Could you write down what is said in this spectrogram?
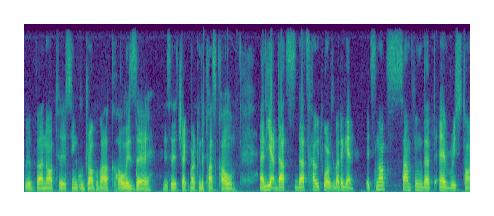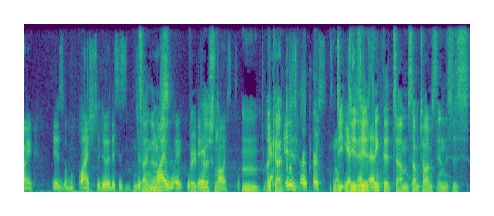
with uh, not a single drop of alcohol is a is a check mark in the plus column, and yeah, that's that's how it works. But again, it's not something that every Stoic is obliged to do. This is just my way very personal. Mm, okay, yeah, it is very personal. Do, yes, do, do and, you think that um, sometimes, and this is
